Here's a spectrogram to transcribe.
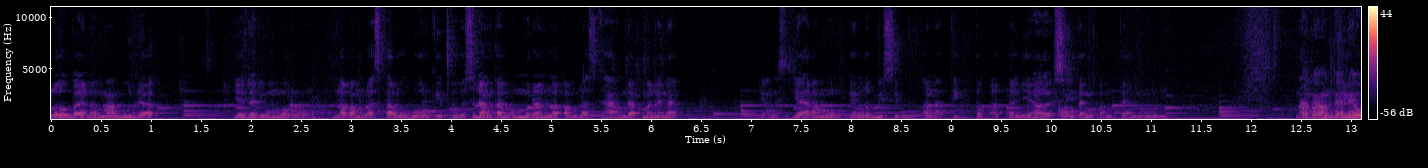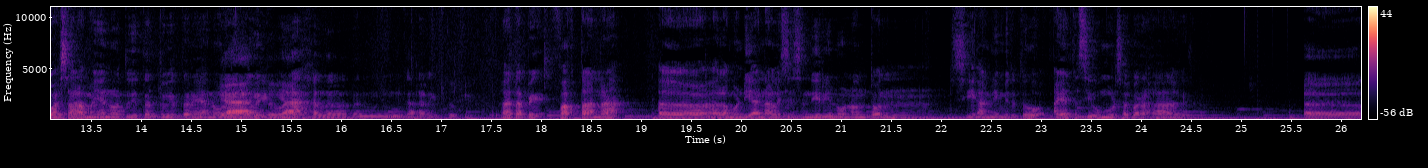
lobana mah budak ya dari umur 18 ka luhur gitu. Sedangkan umuran 18 ke handap manena yang sejarah mungkin lebih sibuk karena TikTok atau yang sih. konten-konten Nah, konten-konten dewasa lah namanya nu Twitter Twitternya nu ya nu- gitulah konten-konten karar itu gitu. Nah tapi faktana eh lamun dianalisis sendiri nu nonton si anime itu tuh aya teh sih umur sabaraha gitu. Eh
